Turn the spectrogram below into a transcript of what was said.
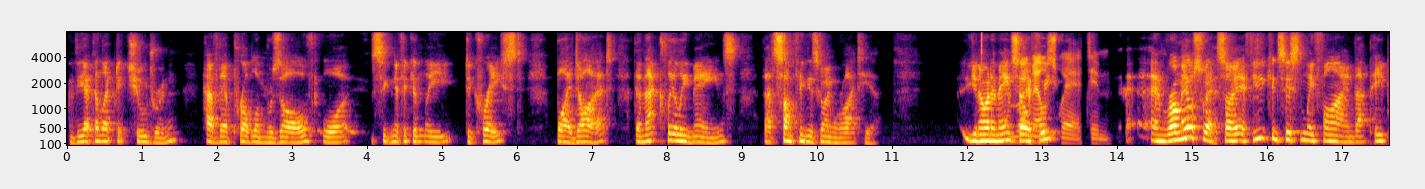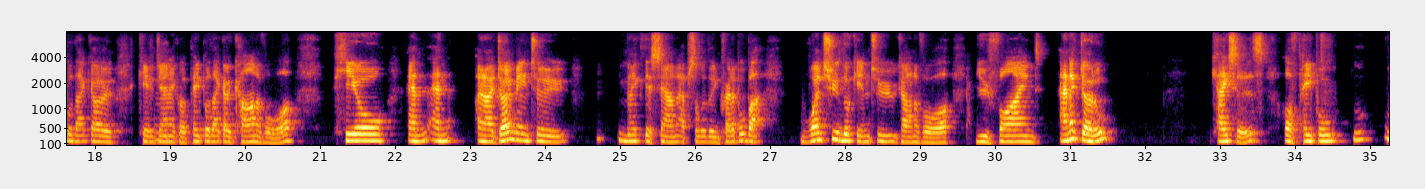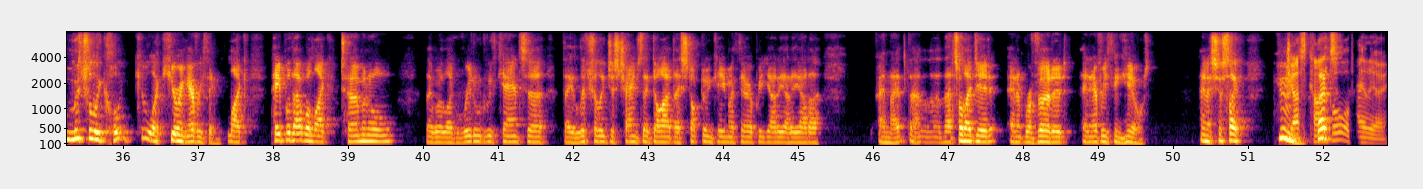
the epileptic children have their problem resolved or significantly decreased by diet then that clearly means that something is going right here you know what I mean? And so wrong elsewhere, we, Tim. And wrong elsewhere. So if you consistently find that people that go ketogenic mm. or people that go carnivore heal and and and I don't mean to make this sound absolutely incredible, but once you look into carnivore, you find anecdotal cases of people literally cl- like curing everything. Like people that were like terminal, they were like riddled with cancer. They literally just changed their diet. They stopped doing chemotherapy, yada yada yada, and that, that that's all they did, and it reverted, and everything healed. And it's just like hmm, Just carnivore or paleo?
